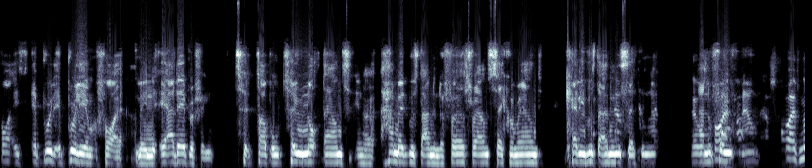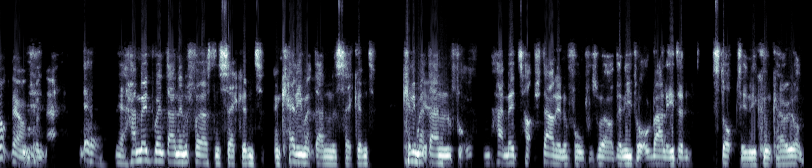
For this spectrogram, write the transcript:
fight. It's a brilliant, brilliant fight. I mean, it had everything. Two, double two knockdowns. You know, Hamed was down in the first round, second round. Kelly was down in the second round. There And was the five, fourth there was five knockdowns, wasn't there? Yeah, yeah. Hamed went down in the first and second, and Kelly went down in the second. Kelly went Yeah. down in the fourth, and Hamed touched down in the fourth as well. Then he sort of rallied and stopped and he couldn't carry on.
